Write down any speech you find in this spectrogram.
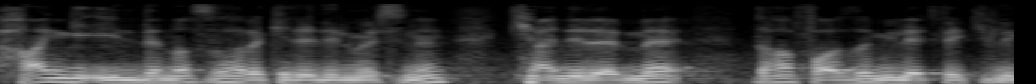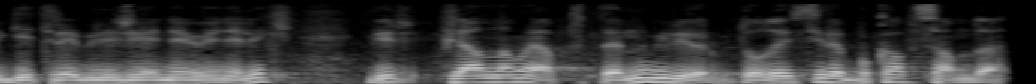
hangi ilde nasıl hareket edilmesinin kendilerine daha fazla milletvekili getirebileceğine yönelik bir planlama yaptıklarını biliyorum. Dolayısıyla bu kapsamda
